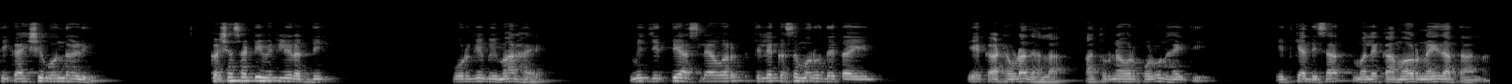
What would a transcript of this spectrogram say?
ती काहीशी गोंधळली. कशासाठी विकली रद्दी? पोरगी बिमार आहे मी जिद्दी असल्यावर तिले कसं मरू देता येईल? एक आठवडा झाला आथुरणावर पडून आहे ती. इतक्या दिवसात मला कामावर नाही जाता आलं.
